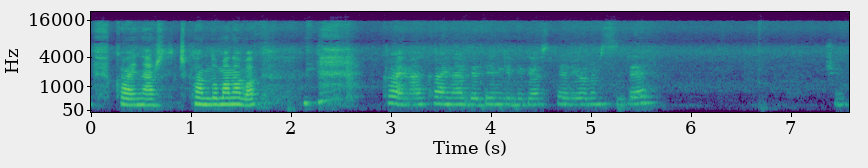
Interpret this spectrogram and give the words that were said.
Üf, kaynar. Çıkan dumana bak. kaynar kaynar dediğim gibi gösteriyorum size. Çünkü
